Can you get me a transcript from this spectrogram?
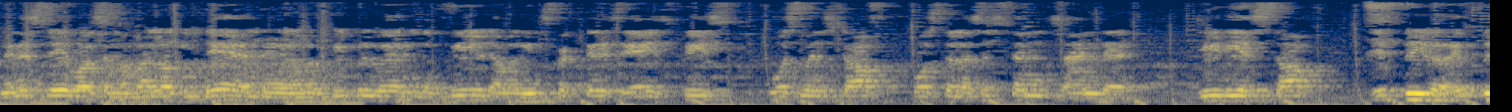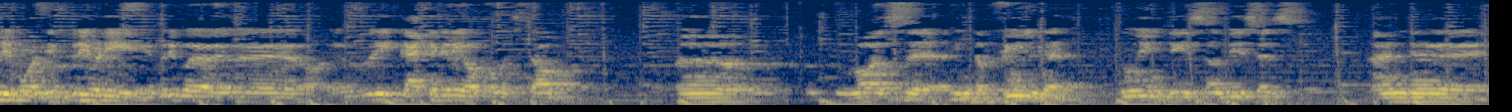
Wednesday was a Maha login day and uh, our people were in the field, our inspectors, ASPs, postman staff, postal assistants and uh, GDS staff, every, everyone, everybody, every, uh, every category of our staff uh, was uh, in the field doing these services and uh,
